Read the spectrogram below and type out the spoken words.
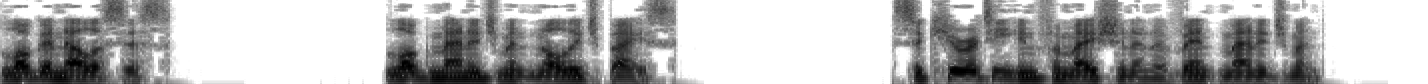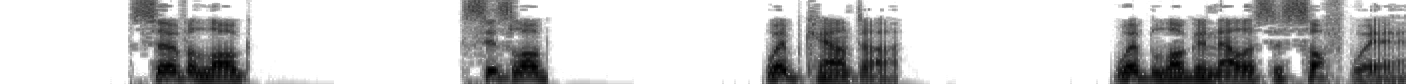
Log analysis. Log management knowledge base. Security information and event management. Server log. Syslog. Web counter. Web log analysis software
